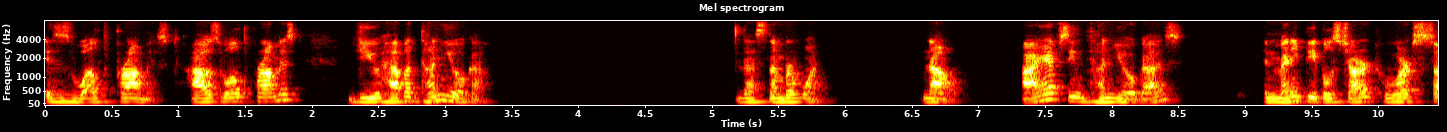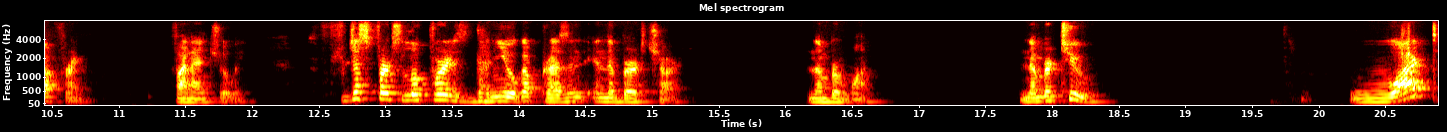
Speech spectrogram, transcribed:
is wealth promised? How is wealth promised? Do you have a dhan yoga? That's number one. Now, I have seen Dhan Yogas in many people's chart who are suffering financially. Just first look for is Dhan Yoga present in the birth chart. Number one. Number two, what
